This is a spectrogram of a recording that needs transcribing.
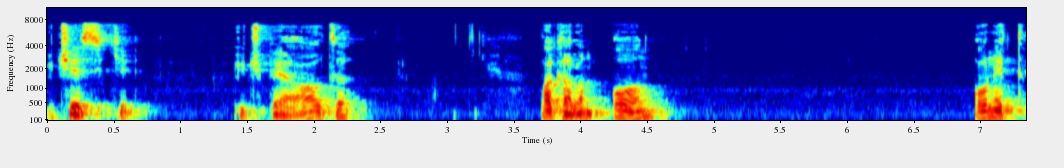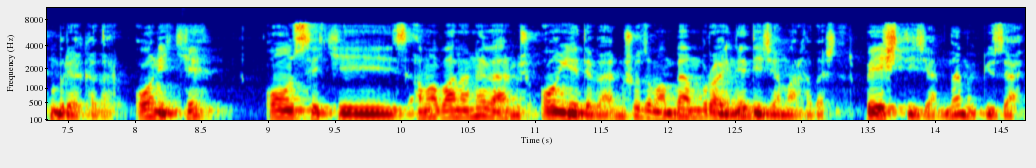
3S2, 3P6. Bakalım 10, 10 ettim buraya kadar. 12, 18 ama bana ne vermiş? 17 vermiş. O zaman ben burayı ne diyeceğim arkadaşlar? 5 diyeceğim değil mi? Güzel.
